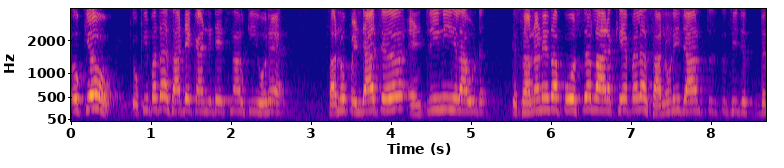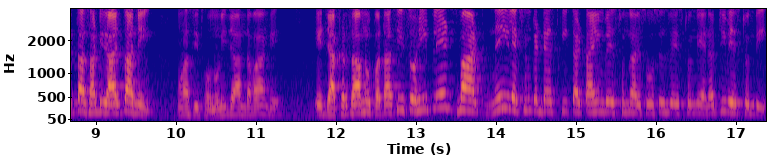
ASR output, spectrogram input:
ਉਹ ਕਿਉਂ? ਕਿਉਂਕਿ ਪਤਾ ਸਾਡੇ ਕੈਂਡੀਡੇਟਸ ਨਾਲ ਕੀ ਹੋ ਰਿਹਾ ਸਾਨੂੰ ਪਿੰਡਾਂ 'ਚ ਐਂਟਰੀ ਨਹੀਂ ਅਲਾਉਡ ਕਿਸਾਨਾਂ ਨੇ ਤਾਂ ਪੋਸਟਰ ਲਾ ਰੱਖਿਆ ਪਹਿਲਾਂ ਸਾਨੂੰ ਨਹੀਂ ਜਾਣ ਤੁਸੀਂ ਦਿੱਤਾ ਸਾਡੀ ਰਾਜਧਾਨੀ। ਹੁਣ ਅਸੀਂ ਤੁਹਾਨੂੰ ਨਹੀਂ ਜਾਣ ਦੇਵਾਂਗੇ। ਇਹ ਜਾਖੜ ਸਾਹਿਬ ਨੂੰ ਪਤਾ ਸੀ ਸੋ ਹੀ ਪਲੇਡ ਸਮਾਰਟ ਨਹੀਂ ਇਲੈਕਸ਼ਨ ਕੰਟੈਸਟ ਕੀਤਾ ਟਾਈਮ ਵੇਸਟ ਹੁੰਦਾ ਰਿਸੋਰਸਸ ਵੇਸਟ ਹੁੰਦੀ એનર્ਜੀ ਵੇਸਟ ਹੁੰਦੀ।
